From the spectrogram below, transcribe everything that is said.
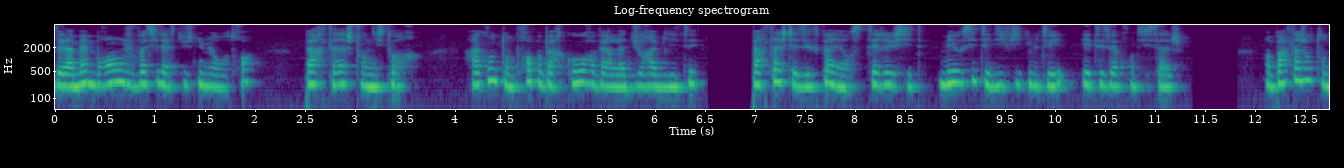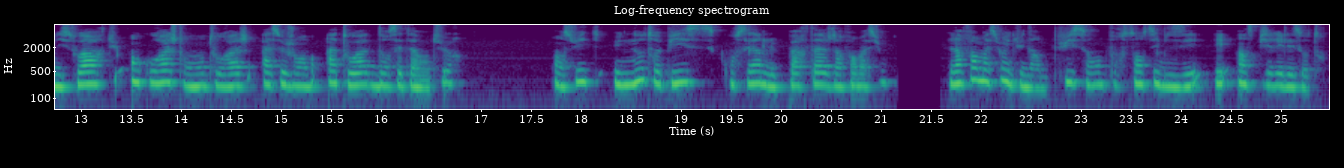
De la même branche, voici l'astuce numéro 3. Partage ton histoire. Raconte ton propre parcours vers la durabilité. Partage tes expériences, tes réussites, mais aussi tes difficultés et tes apprentissages. En partageant ton histoire, tu encourages ton entourage à se joindre à toi dans cette aventure. Ensuite, une autre piste concerne le partage d'informations. L'information est une arme puissante pour sensibiliser et inspirer les autres.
